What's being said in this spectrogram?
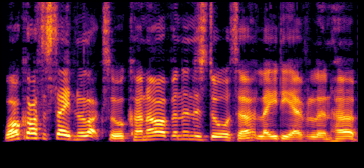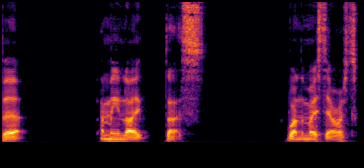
While Carter stayed in Luxor, Carnarvon and his daughter, Lady Evelyn Herbert, I mean, like, that's one of the most arist-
